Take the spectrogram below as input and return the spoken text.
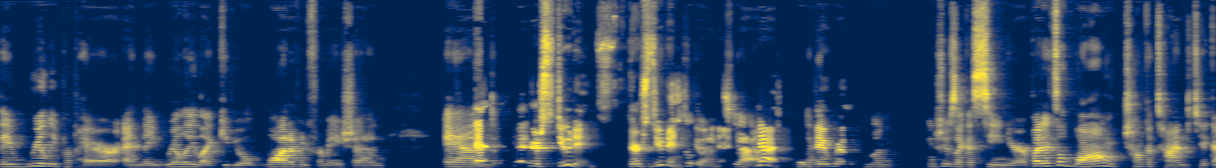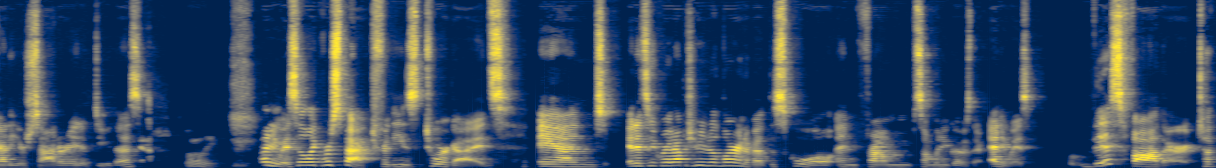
they really prepare and they really like give you a lot of information and, and they're students. They're students, students doing it. yeah. Yeah. They really I think she was like a senior but it's a long chunk of time to take out of your Saturday to do this. Yeah, totally anyway so like respect for these tour guides and and it's a great opportunity to learn about the school and from someone who goes there. Anyways this father took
